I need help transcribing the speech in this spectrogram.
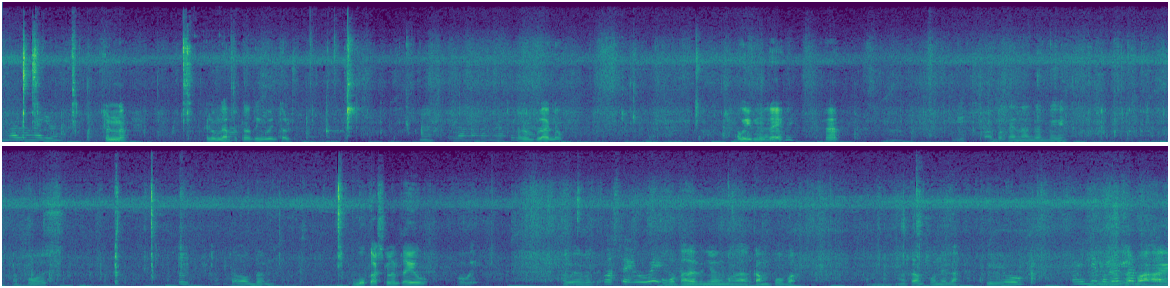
Nga lang ngayon, Ano na? Anong dapat nating kwento? kailangan natin. Anong plano? Uwi mo tayo? Ha? Sige. Paabot tayo ng gabi. Tapos, tawag doon. Bukas lang tayo. Uwi. Bukas tayo uwi. Pupunta natin yung mga kampo ba? Mga kampo nila. Hmm. Oh. Ay, hindi maganda. sa bahay,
